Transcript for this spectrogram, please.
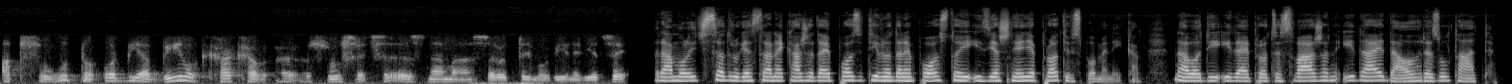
apsolutno odbija bilo kakav e, susret s nama, sa roditeljima ubijene djece. Ramolić sa druge strane kaže da je pozitivno da ne postoji izjašnjenje protiv spomenika. Navodi i da je proces važan i da je dao rezultate.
